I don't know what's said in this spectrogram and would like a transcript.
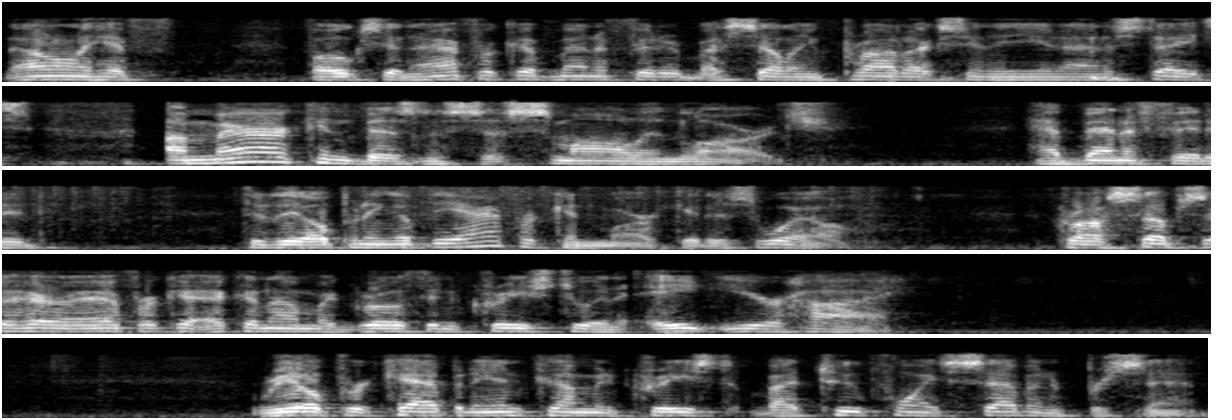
Not only have folks in Africa benefited by selling products in the United States, American businesses, small and large, have benefited through the opening of the African market as well. Across sub-Saharan Africa, economic growth increased to an eight-year high. Real per capita income increased by 2.7 percent,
